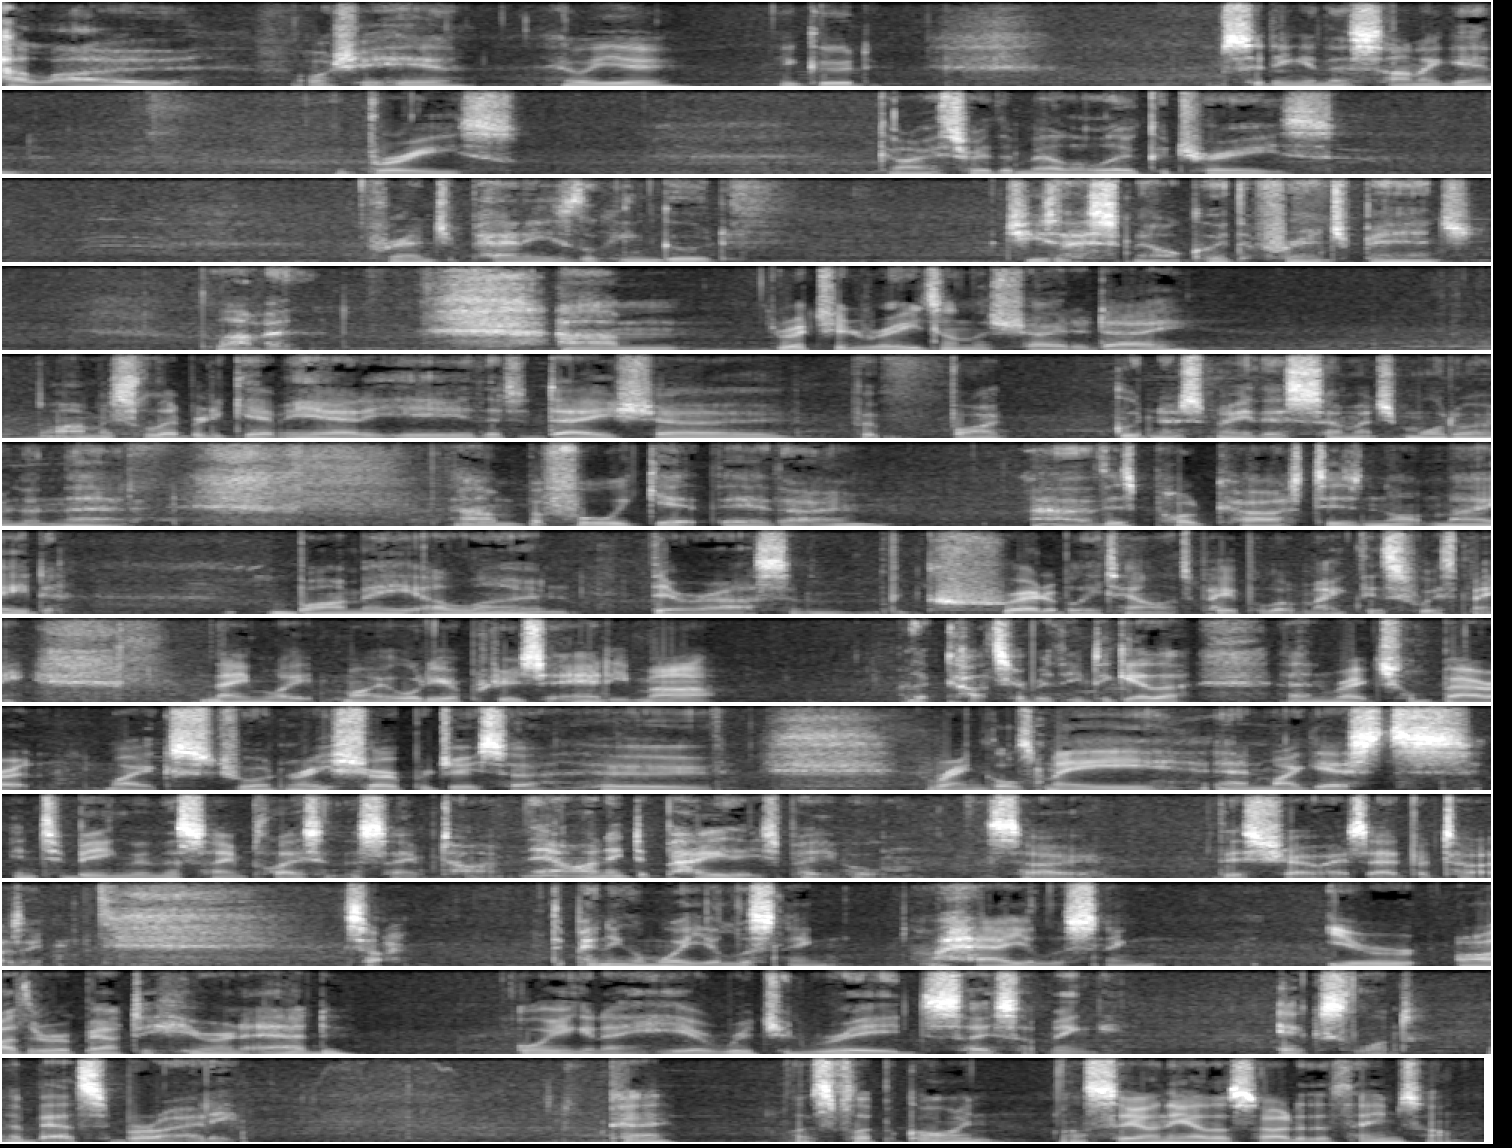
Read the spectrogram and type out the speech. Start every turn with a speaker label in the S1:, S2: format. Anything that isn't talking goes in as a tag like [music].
S1: Hello, Osher here. How are you? You good? I'm sitting in the sun again. The breeze going through the melaleuca trees. Frangipani's looking good. Geez, they smell good, the French bench. Love it. Um, Richard Reid's on the show today. I'm a celebrity, get me out of here, the Today Show. But by goodness me, there's so much more to him than that. Um, before we get there, though, uh, this podcast is not made by me alone. There are some incredibly talented people that make this with me, namely my audio producer, Andy Marr, that cuts everything together, and Rachel Barrett, my extraordinary show producer, who wrangles me and my guests into being in the same place at the same time. Now, I need to pay these people, so this show has advertising. So, depending on where you're listening or how you're listening, you're either about to hear an ad or you're going to hear Richard Reid say something excellent about sobriety. Okay, let's flip a coin. I'll see you on the other side of the theme song.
